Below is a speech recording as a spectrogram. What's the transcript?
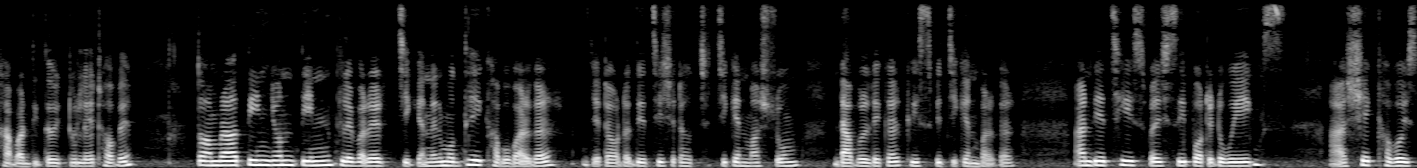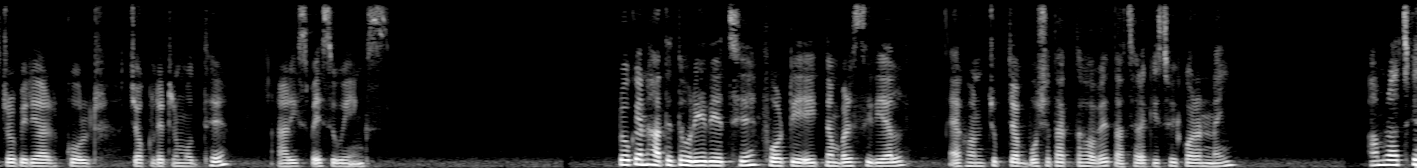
খাবার দিতেও একটু লেট হবে। তো আমরা তিনজন তিন ফ্লেভারের চিকেনের মধ্যেই খাব বার্গার যেটা অর্ডার দিয়েছি, সেটা হচ্ছে chicken mushroom double decker crispy chicken burger আর দিয়েছি স্পাইসি পটেটো উইংস আর শেক খাব স্ট্রবেরি আর কোল্ড চকলেটের মধ্যে, আর স্পাইসি উইংস টোকেন হাতে ধরিয়ে দিয়েছে ফোরটি এইট নাম্বার সিরিয়াল। এখন চুপচাপ বসে থাকতে হবে, তাছাড়া কিছুই করার নাই। আমরা আজকে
